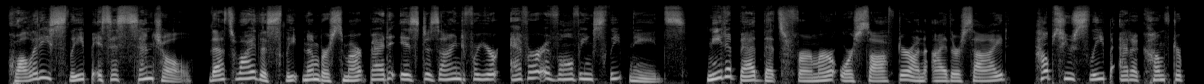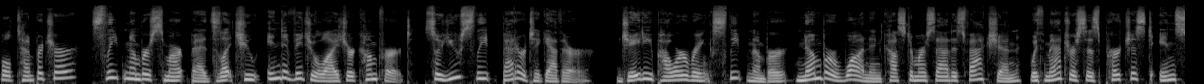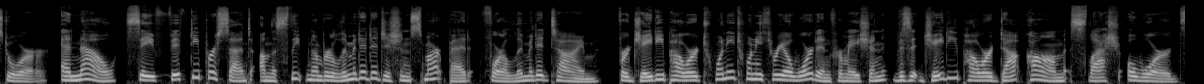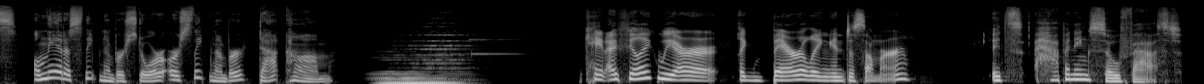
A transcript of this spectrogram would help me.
Quality sleep is essential. That's why the Sleep Number Smart Bed is designed for your ever evolving sleep needs. Need a bed that's firmer or softer on either side? Helps you sleep at a comfortable temperature? Sleep Number Smart Beds let you individualize your comfort so you sleep better together. JD Power ranks Sleep Number number 1 in customer satisfaction with mattresses purchased in-store. And now, save 50% on the Sleep Number limited edition Smart Bed for a limited time. For JD Power 2023 award information, visit jdpower.com/awards. Only at a Sleep Number store or sleepnumber.com. Kate, I feel like we are like barreling into summer. It's happening so fast.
